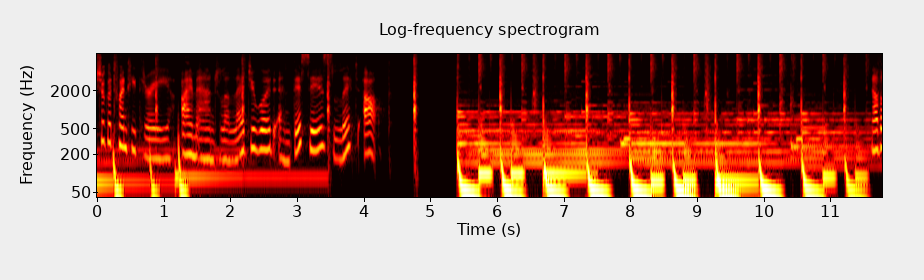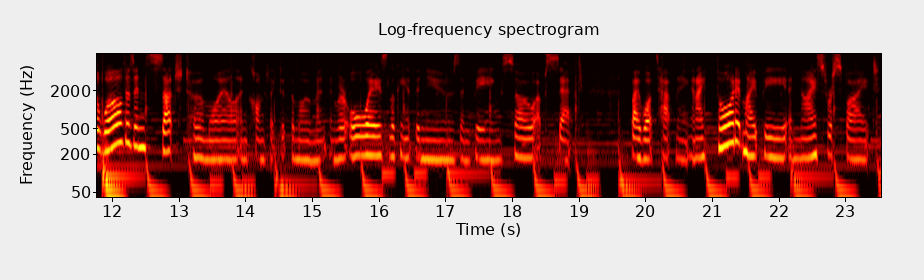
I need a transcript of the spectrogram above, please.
Sugar 23, I'm Angela Ledgerwood, and this is Lit Up. Now, the world is in such turmoil and conflict at the moment, and we're always looking at the news and being so upset by what's happening. And I thought it might be a nice respite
